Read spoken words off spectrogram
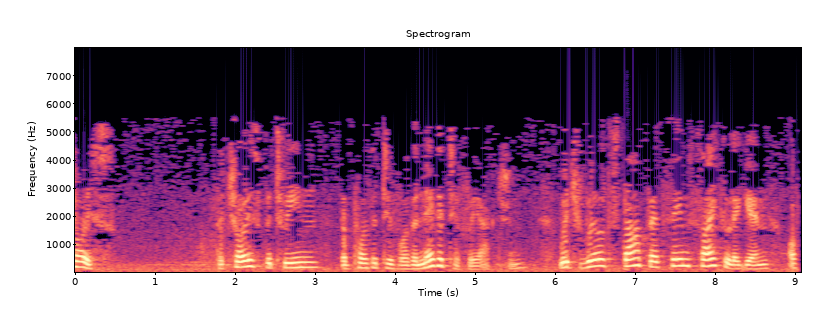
Choice. The choice between the positive or the negative reaction which will start that same cycle again of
